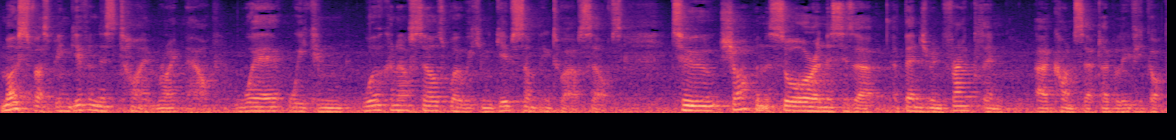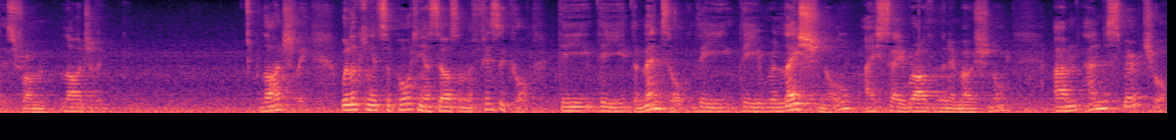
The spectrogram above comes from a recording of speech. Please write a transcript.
most of us being given this time right now where we can work on ourselves, where we can give something to ourselves. To sharpen the saw, and this is a, a Benjamin Franklin uh, concept, I believe he got this from largely. Largely, we're looking at supporting ourselves on the physical, the, the, the mental, the, the relational, I say rather than emotional, um, and the spiritual.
